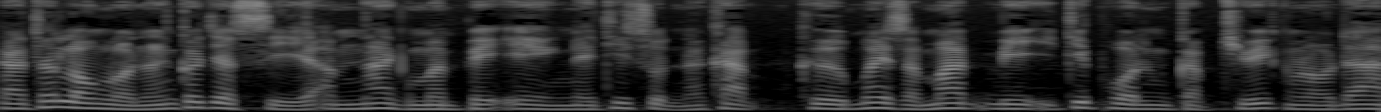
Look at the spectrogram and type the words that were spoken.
การทดลองเหล่านั้นก็จะเสียอำนาจของมันไปเองในที่สุดนะครับ คือไม่สามารถมีอิทธิพลกับชีวิตของเราได้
